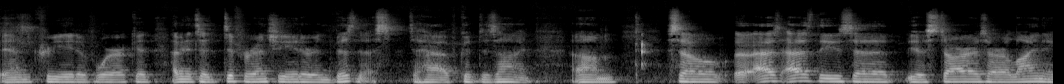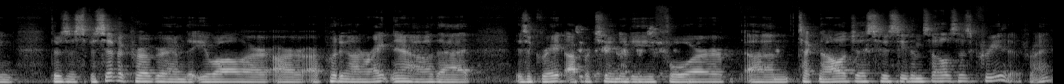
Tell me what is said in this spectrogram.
and creative work. And I mean, it's a differentiator in business to have good design. Um, so uh, as as these uh, you know, stars are aligning, there's a specific program that you all are, are, are putting on right now that is a great opportunity for um, technologists who see themselves as creative, right?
